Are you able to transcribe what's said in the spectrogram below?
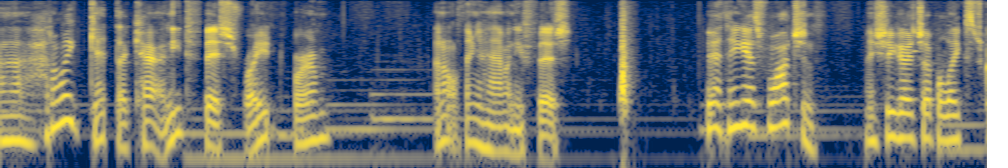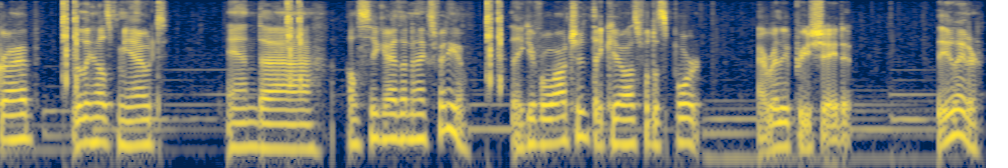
Uh, how do I get the cat? I need fish, right, for him? I don't think I have any fish. Yeah, thank you guys for watching. Make sure you guys drop a like, subscribe. Really helps me out. And uh, I'll see you guys in the next video. Thank you for watching. Thank you all for the support. I really appreciate it. See you later.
